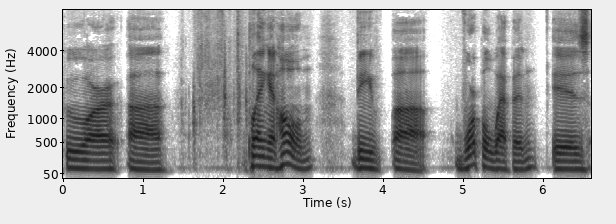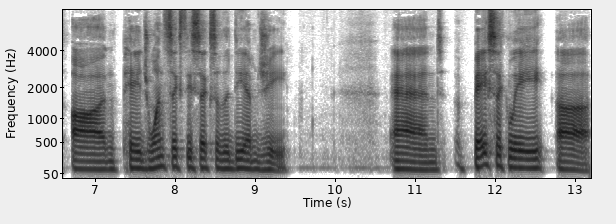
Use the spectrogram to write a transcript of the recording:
who are uh, playing at home, the uh, Vorpal weapon is on page 166 of the DMG, and basically uh,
